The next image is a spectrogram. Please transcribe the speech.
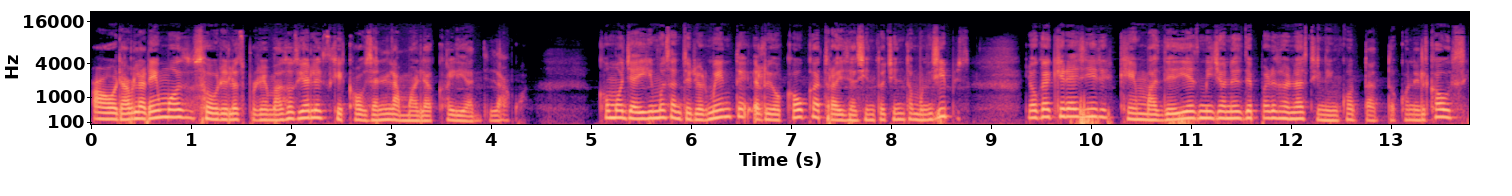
ahora hablaremos sobre los problemas sociales que causan la mala calidad del agua. Como ya dijimos anteriormente, el río Cauca atraviesa 180 municipios, lo que quiere decir que más de 10 millones de personas tienen contacto con el cauce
